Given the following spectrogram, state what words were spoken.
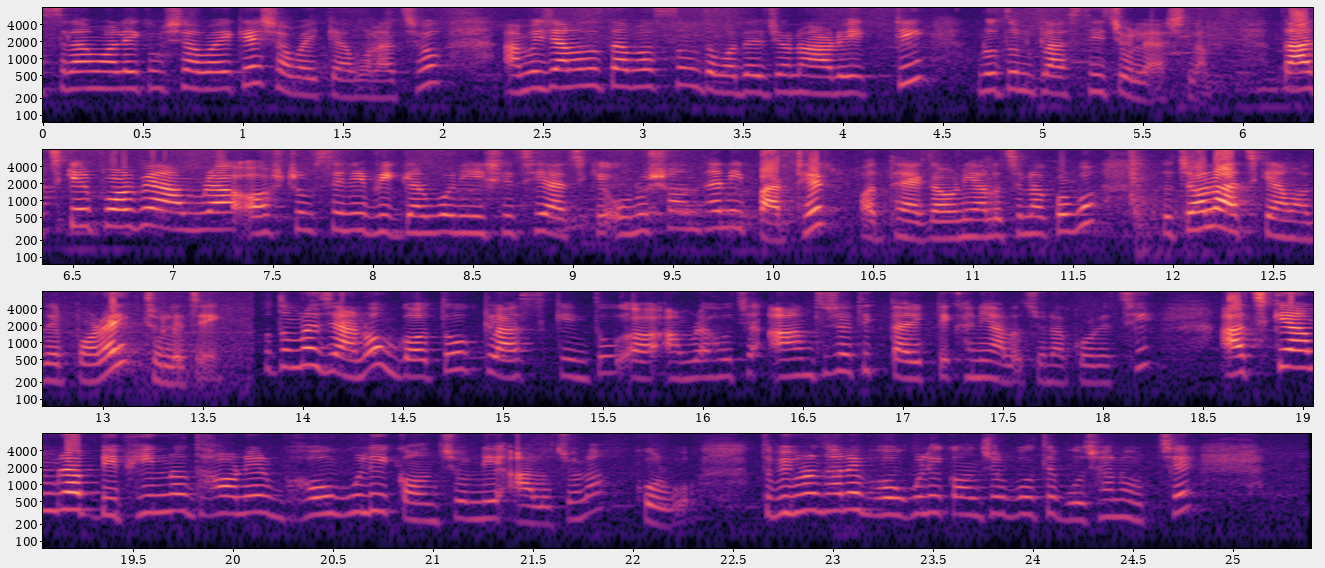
আসসালামু আলাইকুম সবাইকে, সবাই কেমন আছো? আমি জানাতো তাবাসুম তোমাদের জন্য আরও একটি নতুন ক্লাস নিয়ে চলে আসলাম। তো আজকের পর্বে আমরা অষ্টম শ্রেণির বিজ্ঞান বই নিয়ে এসেছি। আজকে অনুসন্ধানী পাঠের অধ্যায় এগারো নিয়ে আলোচনা করব। তো চলো আজকে আমাদের পড়ায় চলে যাই। তো তোমরা জানো, গত ক্লাস কিন্তু আমরা হচ্ছে আন্তর্জাতিক তারিখটা এখানে আলোচনা করেছি। আজকে আমরা বিভিন্ন ধরনের ভৌগোলিক অঞ্চল নিয়ে আলোচনা করব। তো বিভিন্ন ধরনের ভৌগোলিক অঞ্চল বলতে বোঝানো হচ্ছে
